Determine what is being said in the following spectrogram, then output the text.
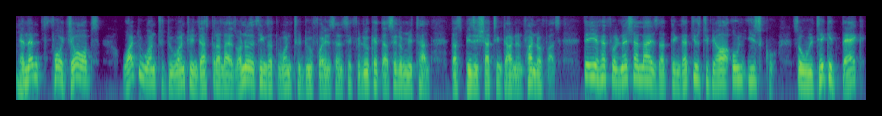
And then for jobs, what we want to do, we want to industrialize. One of the things that we want to do, for instance, if you look at ArcelorMittal that's busy shutting down in front of us, they have to nationalize that thing. That used to be our own Iscor. So we'll take it back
